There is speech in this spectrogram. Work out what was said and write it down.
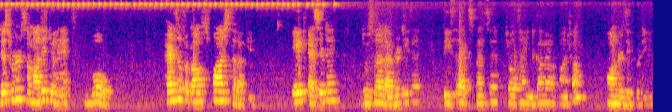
जो स्टूडेंट्स हमारे जो हैं, वो हेड्स ऑफ़ अकाउंट्स पाँच तरह के एक एसेट है, दूसरा लाइबिलिटीज है तीसरा एक्सपेंस है चौथा इनकम है और पांचवा ऑनर्स इक्विटी है।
